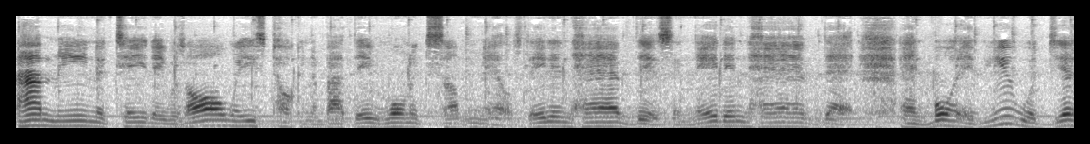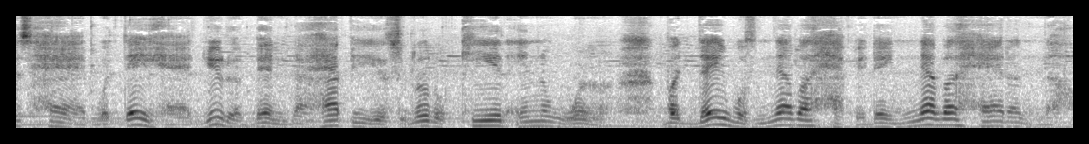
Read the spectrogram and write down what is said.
I mean to tell you, they was always talking about they wanted something else. They didn't have this and they didn't have that. And boy, if you would just had what they had, you'd have been the happiest little kid in the world. But they was never happy. They never had enough.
